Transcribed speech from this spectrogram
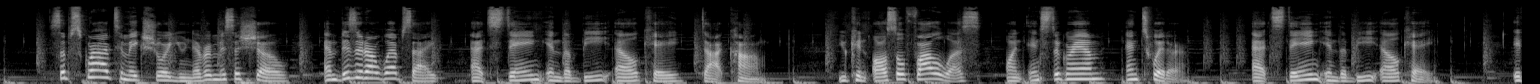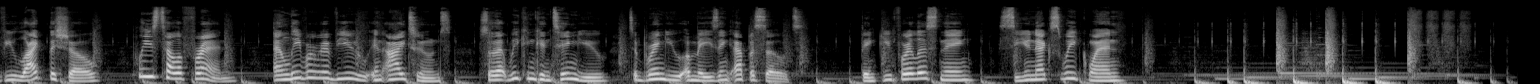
Subscribe to make sure you never miss a show and visit our website at stayingintheblk.com. You can also follow us on Instagram and Twitter at Staying in the BLK. If you like the show, please tell a friend and leave a review in iTunes so that we can continue to bring you amazing episodes. Thank you for listening. See you next week, when.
